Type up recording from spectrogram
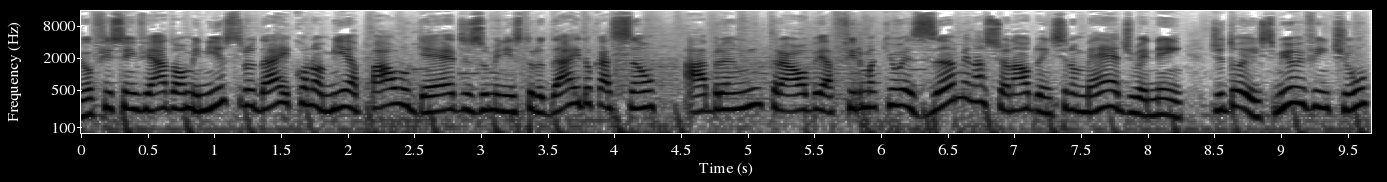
Em ofício enviado ao ministro da Economia, Paulo Guedes, o ministro da Educação, Abraham Traub, afirma que o Exame Nacional do Ensino Médio, Enem, de 2021,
